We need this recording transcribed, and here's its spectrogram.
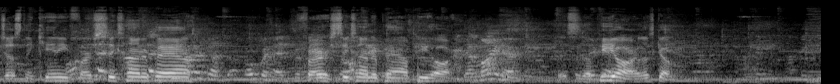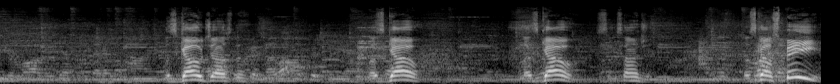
Justin Kinney, first 600 pound, first 600 pound PR. This is a PR. Let's go. Let's go, Justin. Let's go. Let's go. 600. Let's go. Speed.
